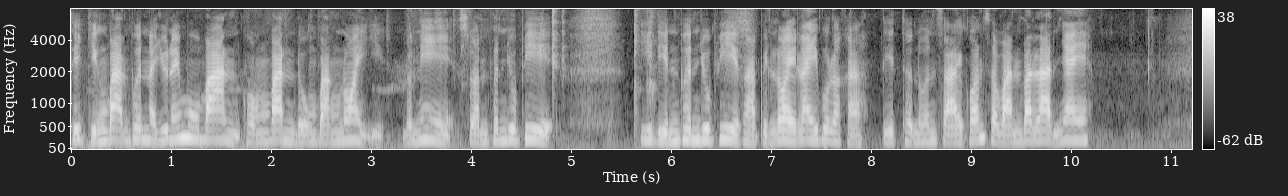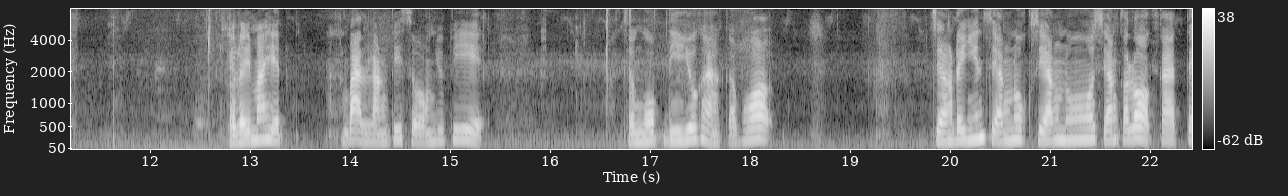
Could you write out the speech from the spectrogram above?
ที่จริงบ้านเพื่อนน่ะอยู่ในหมู่บ้านของบ้านดงบางน้อยอีกบันนี้สวนเพื่อนอยู่พี่ ที่ดินเพื่นยู่พี่ค่ะ เป็นร้อยไร่พุ่นละค่ะ ติดถนนสายคอนสวรรค์บ้านลาดใหญ่ก็เลยมาเฮ็ดบ้านหลังที่สองยู่พี่ สงบดีอยู่ค่ะก็เพราะเสียงได้ยินเสียงนกเสียงหนูเสียงกระรอกกาแต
